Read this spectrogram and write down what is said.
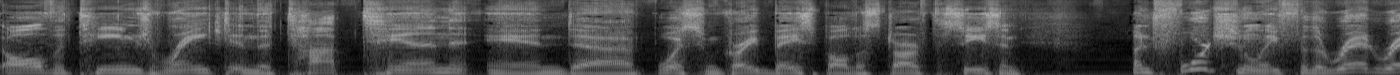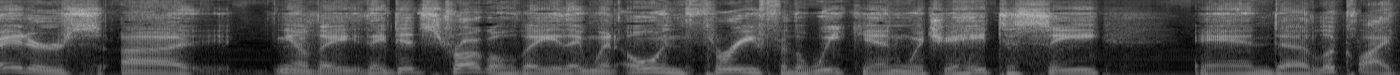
all the teams ranked in the top ten, and uh, boy, some great baseball to start the season. Unfortunately for the Red Raiders, uh, you know they, they did struggle. They they went zero three for the weekend, which you hate to see and uh, looked like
